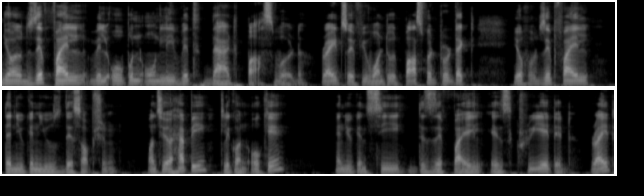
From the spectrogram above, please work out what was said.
your zip file will open only with that password right? So if you want to password protect your zip file then you can use this option. Once you are happy click on ok and you can see the zip file is created right?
